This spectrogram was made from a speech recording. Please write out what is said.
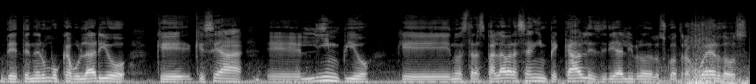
de tener un vocabulario que, sea eh, limpio, que nuestras palabras sean impecables, diría el libro de los cuatro acuerdos,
